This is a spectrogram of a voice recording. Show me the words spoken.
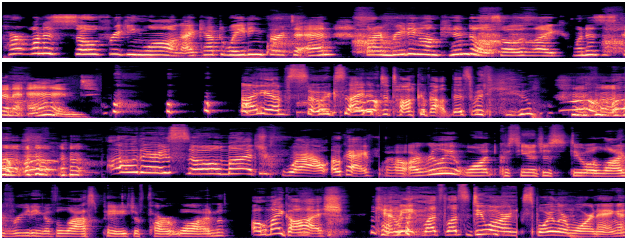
part one is so freaking long. I kept waiting for it to end, but I'm reading on Kindle, so I was like, when is this gonna end? I am so excited to talk about this with you. Oh, there is so much. Wow. Okay. Wow, I really want Christina to just do a live reading of the last page of part one. Oh my gosh. Can we let's let's do our spoiler warning.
